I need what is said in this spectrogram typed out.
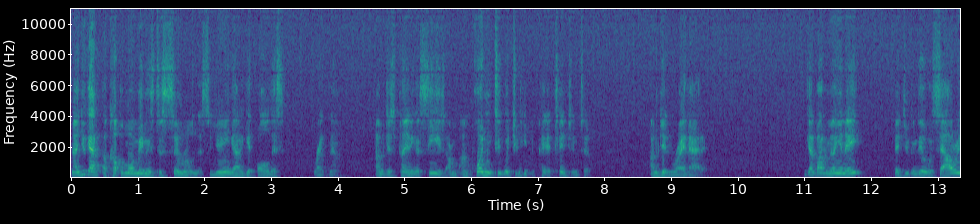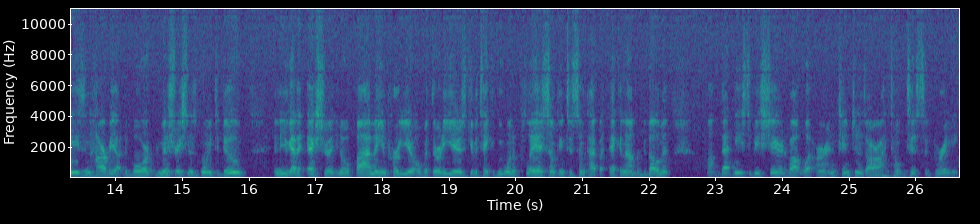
Now you got a couple more meetings to simmer on this, so you ain't got to get all this right now. I'm just planting a seed. I'm, I'm pointing to what you need to pay attention to. I'm getting right at it. You got about a million eight that you can deal with salaries and however the board administration is going to do. And then you got an extra, you know, five million per year over 30 years, give or take. If we want to pledge something to some type of economic development, uh, that needs to be shared about what our intentions are. I don't disagree.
